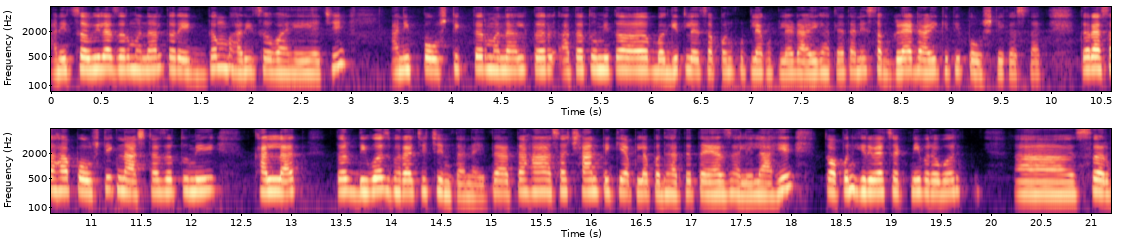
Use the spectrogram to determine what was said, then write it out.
आणि चवीला जर म्हणाल तर एकदम भारी चव आहे याची. आणि पौष्टिक तर म्हणाल तर आता तुम्ही तर बघितलंच आपण कुठल्या कुठल्या डाळी घातल्यात आणि सगळ्या डाळी किती पौष्टिक असतात. तर असा हा पौष्टिक नाश्ता जर तुम्ही खाल्लात तर दिवसभराची चिंता नाही. तर आता हा असा छानपैकी आपला पदार्थ तयार झालेला आहे. तो आपण हिरव्या चटणीबरोबर सर्व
